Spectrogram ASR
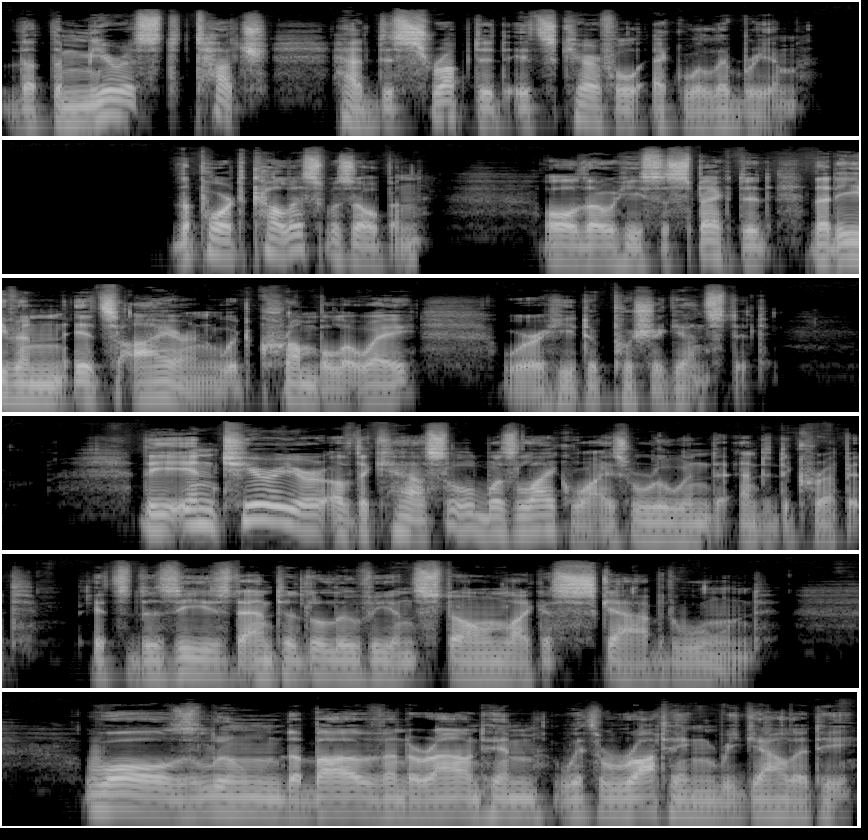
that the merest touch had disrupted its careful equilibrium. The portcullis was open, although he suspected that even its iron would crumble away were he to push against it. The interior of the castle was likewise ruined and decrepit, its diseased antediluvian stone like a scabbed wound. Walls loomed above and around him with rotting regality.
